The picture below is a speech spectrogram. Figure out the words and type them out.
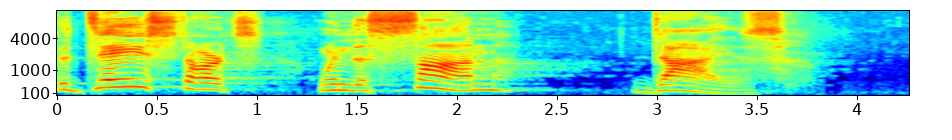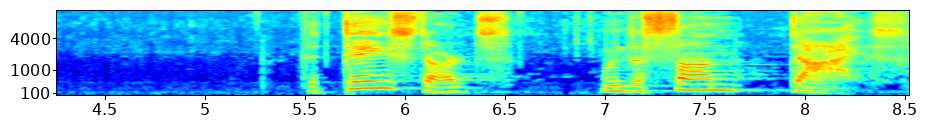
The day starts when the sun dies. The day starts when the sun dies.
